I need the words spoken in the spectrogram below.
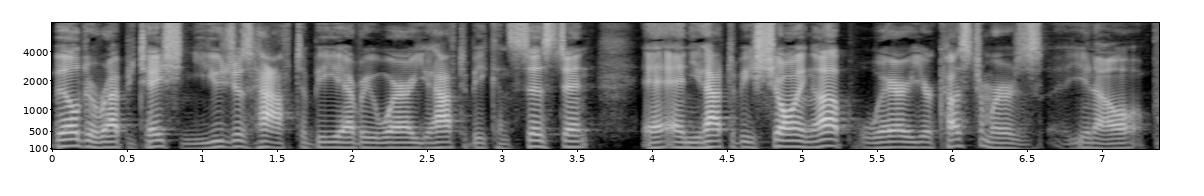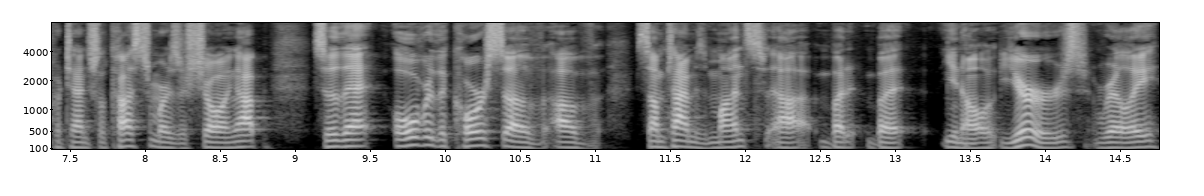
build a reputation. You just have to be everywhere. You have to be consistent and you have to be showing up where your customers, you know, potential customers are showing up so that over the course of, of sometimes months, uh, but, but, you know, yours really,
